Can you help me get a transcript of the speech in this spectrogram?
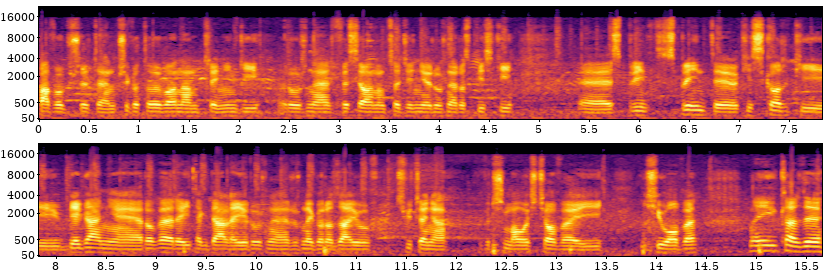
Paweł przy ten przygotowywał nam treningi różne, wysyłał nam codziennie różne rozpiski, e, sprint, sprinty, jakieś skorki, bieganie, rowery i tak dalej, różne, różnego rodzaju ćwiczenia wytrzymałościowe i, i siłowe. No i każdy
